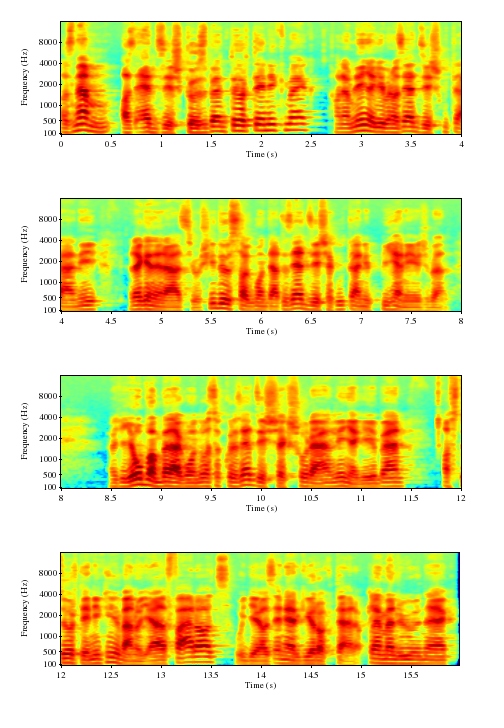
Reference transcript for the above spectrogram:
az nem az edzés közben történik meg, hanem lényegében az edzés utáni regenerációs időszakban, tehát az edzések utáni pihenésben. Ha jobban belegondolsz, akkor az edzések során lényegében az történik nyilván, hogy elfáradsz, ugye az energiaraktárak lemerülnek,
